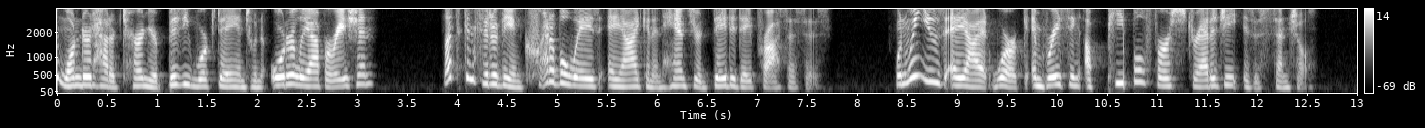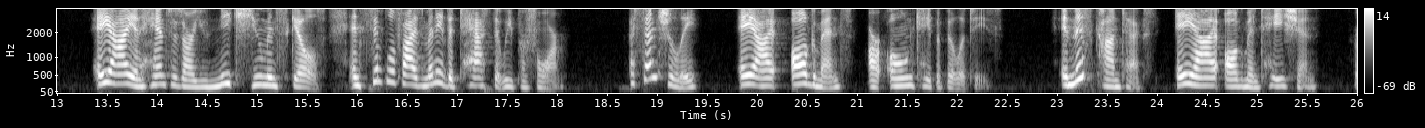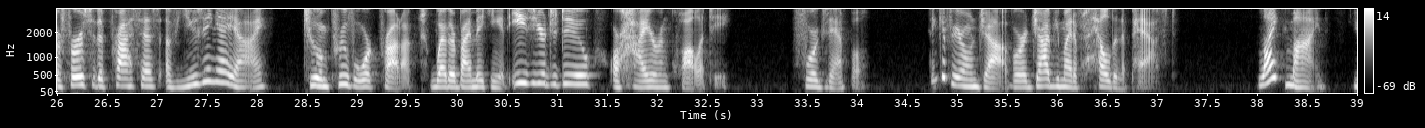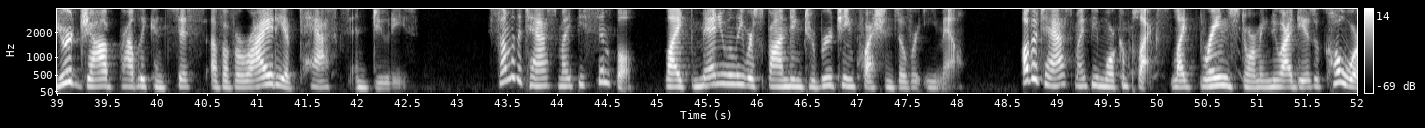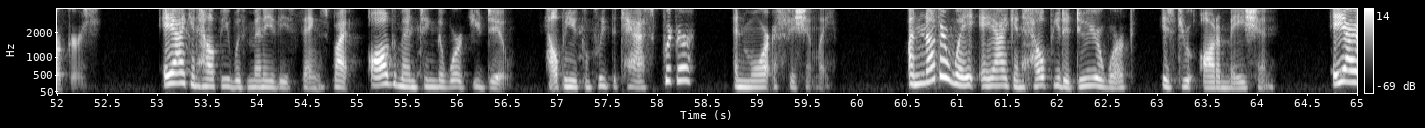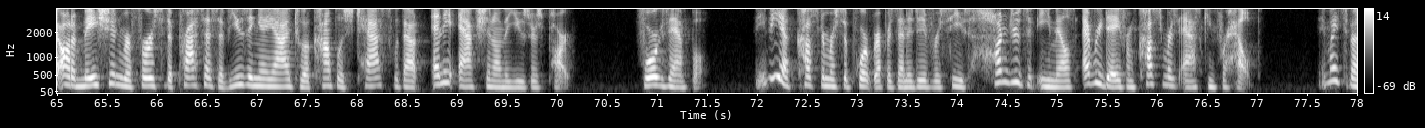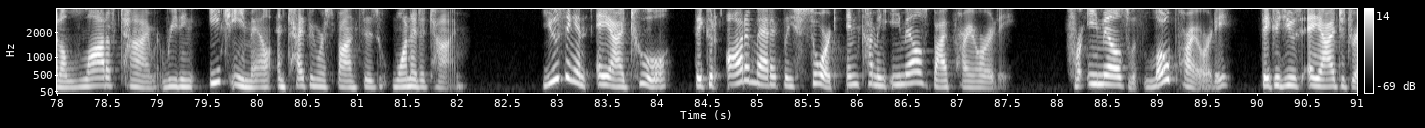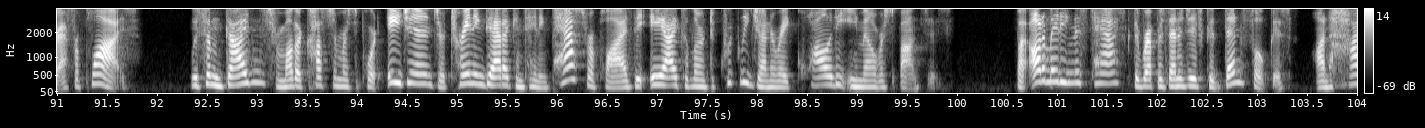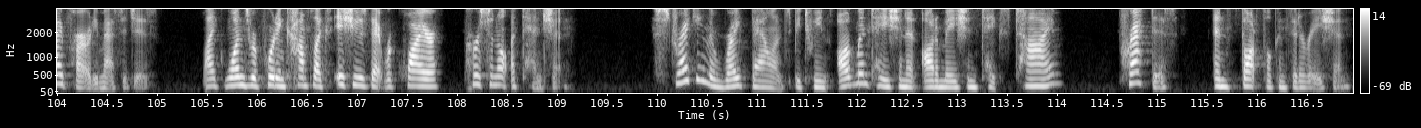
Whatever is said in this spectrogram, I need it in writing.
Ever wondered how to turn your busy workday into an orderly operation? Let's consider the incredible ways AI can enhance your day to day processes. When we use AI at work, embracing a people first strategy is essential. AI enhances our unique human skills and simplifies many of the tasks that we perform. Essentially, AI augments our own capabilities. In this context, AI augmentation refers to the process of using AI to improve a work product, whether by making it easier to do or higher in quality. For example, think of your own job or a job you might have held in the past. Like mine, your job probably consists of a variety of tasks and duties. Some of the tasks might be simple, like manually responding to routine questions over email. Other tasks might be more complex, like brainstorming new ideas with coworkers. AI can help you with many of these things by augmenting the work you do, helping you complete the task quicker and more efficiently. Another way AI can help you to do your work is through automation. AI automation refers to the process of using AI to accomplish tasks without any action on the user's part. For example, maybe a customer support representative receives hundreds of emails every day from customers asking for help. They might spend a lot of time reading each email and typing responses one at a time. Using an AI tool, they could automatically sort incoming emails by priority. For emails with low priority, they could use AI to draft replies. With some guidance from other customer support agents or training data containing past replies, the AI could learn to quickly generate quality email responses. By automating this task, the representative could then focus on high priority messages, like ones reporting complex issues that require personal attention. Striking the right balance between augmentation and automation takes time, practice, and thoughtful consideration.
